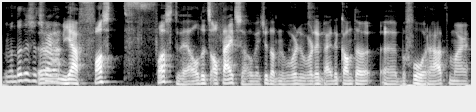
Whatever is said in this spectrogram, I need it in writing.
Want dat is het verhaal. Ehm, ja, vast, vast wel. Dat is altijd zo, weet je. Dan worden, worden beide kanten eh, bevoorraad. Maar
